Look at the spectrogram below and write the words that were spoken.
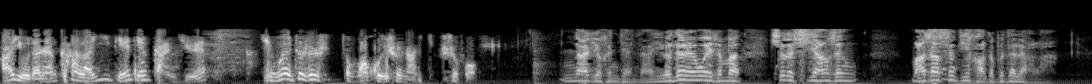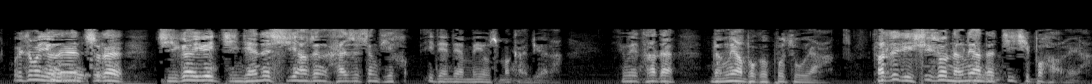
而有的人看了一点点感觉，请问这是怎么回事呢？师傅？那就很简单。有的人为什么吃了西洋参，马上身体好的不得了了？为什么有的人吃了几个月、几年的西洋参，还是身体好一点点没有什么感觉了？因为他的能量不够不足呀，他自己吸收能量的机器不好了呀，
